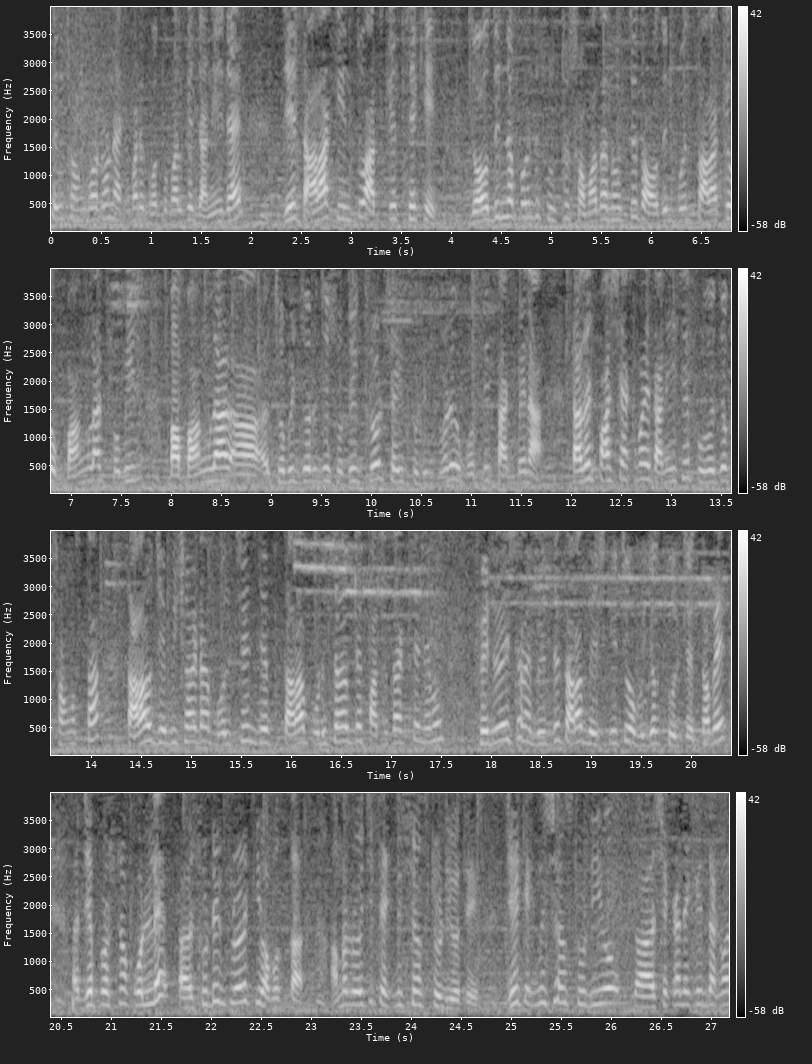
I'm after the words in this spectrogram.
সেই সংগঠন একেবারে গতকালকে জানিয়ে দেয় যে তারা কিন্তু আজকের থেকে যতদিন না পর্যন্ত সুষ্ঠু সমাধান হচ্ছে, ততদিন পর্যন্ত তারা কেউ বাংলা ছবির বা বাংলার ছবির জন্য যে শুটিং ফ্লোর সেই শুটিং ফ্লোরে উপস্থিত থাকবে না। তাদের পাশে একেবারে দাঁড়িয়েছে প্রযোজক সংস্থা। তারাও যে বিষয়টা বলছেন যে তারা পরিচালকদের পাশে থাকছেন এবং ফেডারেশনের বিরুদ্ধে তারা বেশ কিছু অভিযোগ তুলছেন। তবে, যে প্রশ্ন করলে শুটিং ফ্লোরের কী অবস্থা? আমরা রয়েছি টেকনিশিয়ান স্টুডিওতে। যে টেকনিশিয়ান স্টুডিও সেখানে কিন্তু এখন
